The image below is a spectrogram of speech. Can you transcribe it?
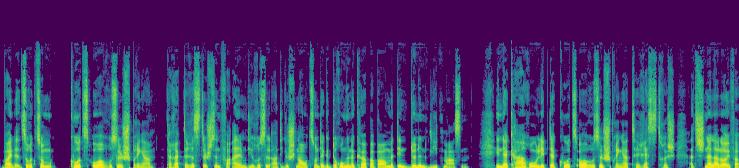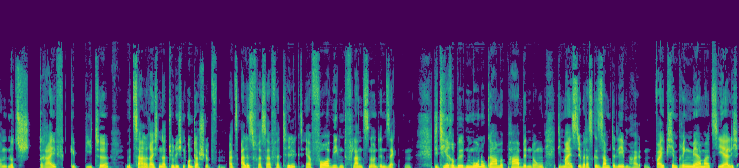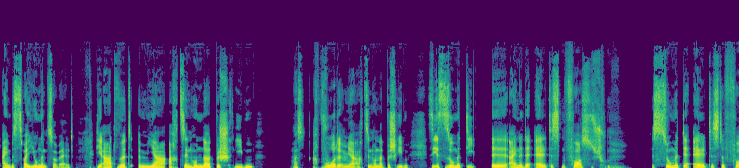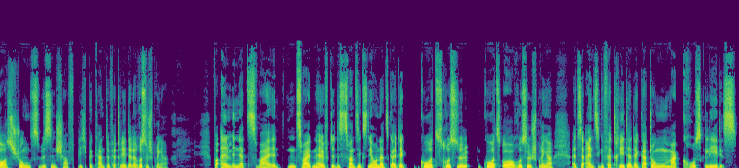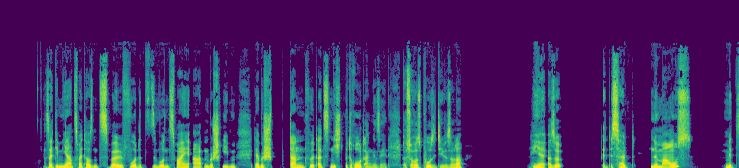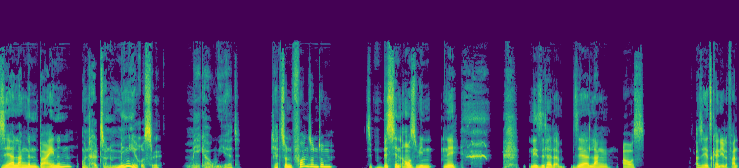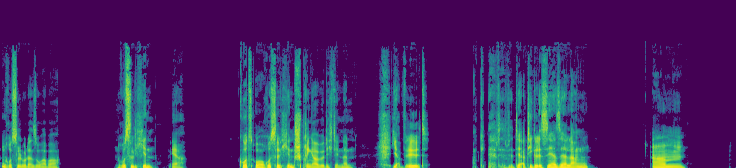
Weiter zurück zum Kurzohr-Rüsselspringer. Charakteristisch sind vor allem die rüsselartige Schnauze und der gedrungene Körperbau mit den dünnen Gliedmaßen. In der Karo lebt der Kurzohr-Rüsselspringer terrestrisch als schneller Läufer und nutzt Streifgebiete mit zahlreichen natürlichen Unterschlüpfen. Als Allesfresser vertilgt er vorwiegend Pflanzen und Insekten. Die Tiere bilden monogame Paarbindungen, die meist über das gesamte Leben halten. Weibchen bringen mehrmals jährlich ein bis zwei Jungen zur Welt. Die Art wird im Jahr 1800 beschrieben. Was? Ach, wurde im Jahr 1800 beschrieben. Sie ist somit die äh, eine der ältesten Forsch ist somit der älteste forschungswissenschaftlich bekannte Vertreter der Rüsselspringer. Vor allem in der zweiten, zweiten Hälfte des 20. Jahrhunderts galt der Kurzrüssel, Kurzohrrüsselspringer als der einzige Vertreter der Gattung Macroscledis. Seit dem Jahr 2012 wurde, wurden zwei Arten beschrieben. Der Bestand wird als nicht bedroht angesehen. Das ist doch was Positives, oder? Hier, also, es ist halt eine Maus mit sehr langen Beinen und halt so einem Mini-Rüssel. Mega weird. Die hat so einen von so einem. Sieht ein bisschen aus wie ein. Nee. nee, sieht halt sehr lang aus. Also jetzt kein Elefantenrüssel oder so, aber ein Rüsselchen, ja. Kurzohr-Rüsselchen-Springer würde ich den nennen. Ja, wild. Okay. Äh, der Artikel ist sehr, sehr lang. Ähm,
